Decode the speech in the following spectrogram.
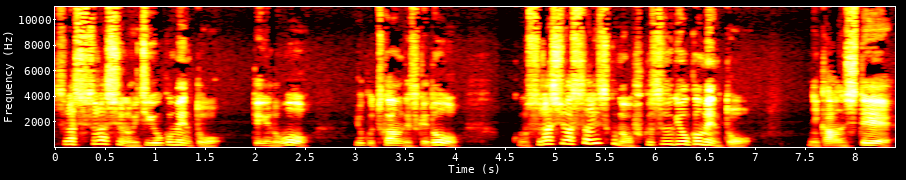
スラッシュスラッシュの一行コメントっていうのをよく使うんですけど、このスラッシュアスタリスクの複数行コメントに関して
